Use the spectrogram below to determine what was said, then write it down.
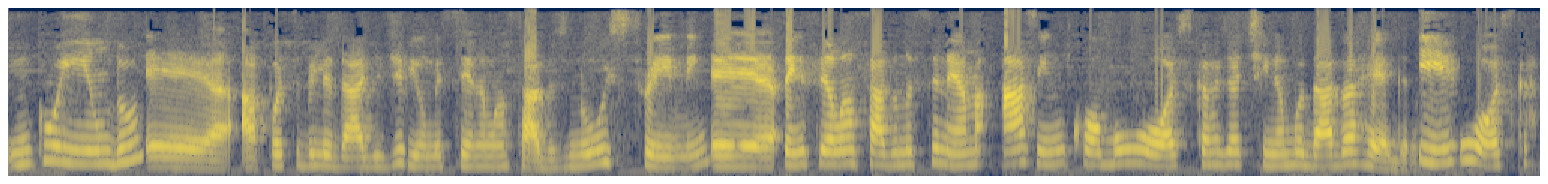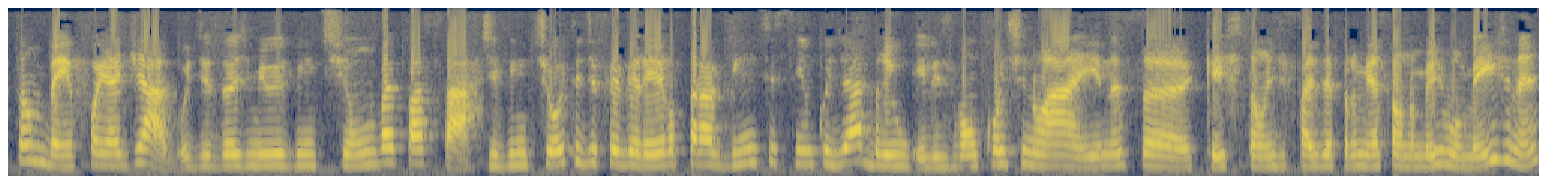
incluindo é, a possibilidade de filmes serem lançados no streaming é, sem ser lançado no cinema, assim como o Oscar já tinha mudado a regra. E o Oscar também foi adiado. O de 2021 vai passar de 28 de fevereiro para 25 de abril. Eles vão continuar aí nessa questão de fazer a premiação no mesmo mês, né?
